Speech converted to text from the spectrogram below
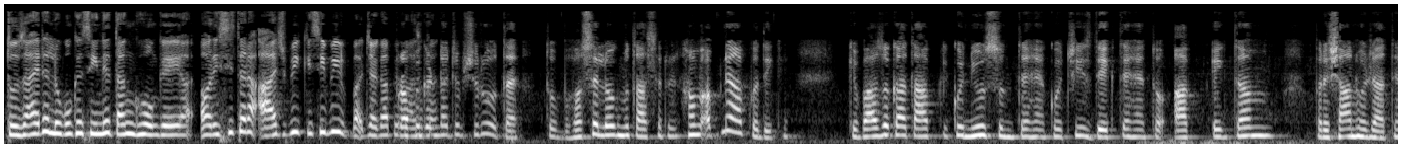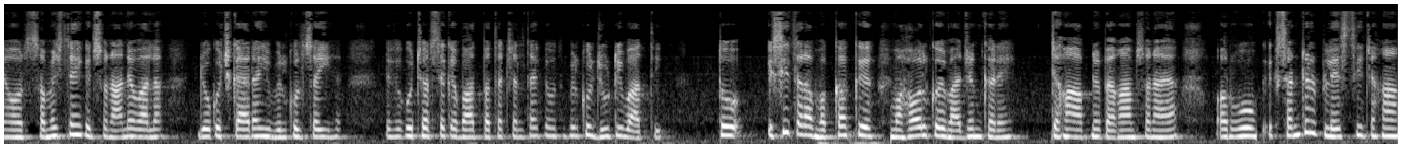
تو ظاہر ہے لوگوں کے سینے تنگ ہوں گے اور اسی طرح آج بھی کسی بھی جگہ پہ پروپیگنڈا جب شروع ہوتا ہے تو بہت سے لوگ متاثر ہم اپنے آپ کو دیکھیں کہ بعض اوقات آپ کی کوئی نیوز سنتے ہیں کوئی چیز دیکھتے ہیں تو آپ ایک دم پریشان ہو جاتے ہیں اور سمجھتے ہیں کہ سنانے والا جو کچھ کہہ رہا ہے یہ بالکل صحیح ہے۔ لیکن کچھ عرصے کے بعد پتہ چلتا ہے کہ وہ تو بالکل جھوٹی بات تھی۔ تو اسی طرح مکہ کے ماحول کو امیجن کریں جہاں آپ نے پیغام سنایا اور وہ ایک سینٹرل پلیس تھی جہاں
